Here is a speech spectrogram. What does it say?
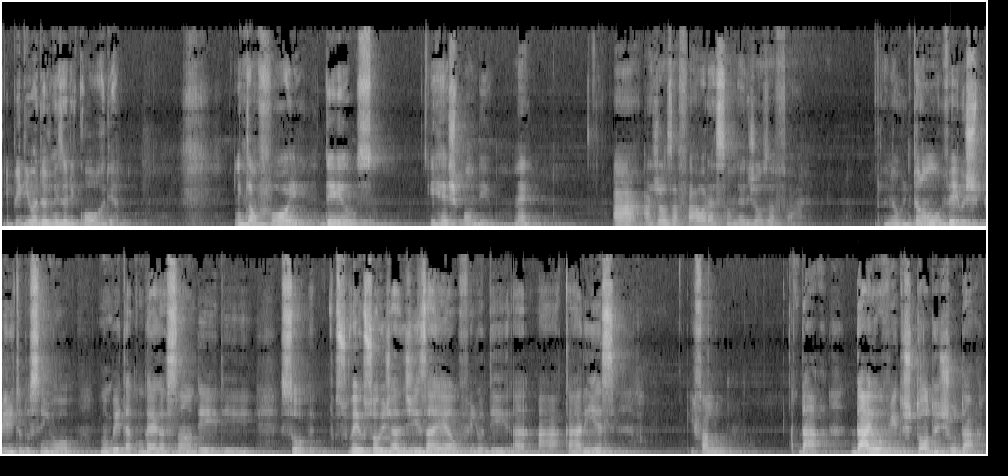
e pediu a Deus misericórdia. Então foi Deus e respondeu, né? A, a Josafá, a oração de Josafá. Então veio o Espírito do Senhor no meio da congregação de, de so, veio sobre de Israel, filho de Acarias, e falou: Dá, Dai ouvidos todos Judá,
